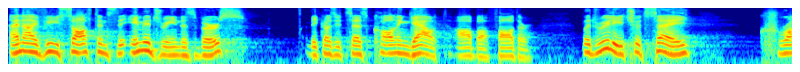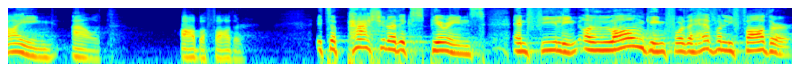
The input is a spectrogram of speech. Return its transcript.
NIV softens the imagery in this verse because it says calling out, Abba, Father. But really, it should say crying out, Abba, Father. It's a passionate experience and feeling, a longing for the Heavenly Father.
